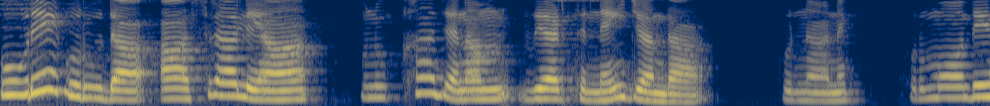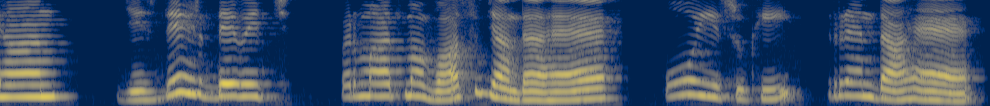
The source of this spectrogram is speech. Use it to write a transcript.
ਪੂਰੇ ਗੁਰੂ ਦਾ ਆਸਰਾ ਲਿਆ ਮਨੁੱਖਾ ਜਨਮ ਵਿਅਰਥ ਨਹੀਂ ਜਾਂਦਾ। ਗੁਰੂ ਨਾਨਕ ਫਰਮਾਉਂਦੇ ਹਨ, ਜਿਸ ਦੇ ਹਿਰਦੇ ਵਿੱਚ ਪਰਮਾਤਮਾ ਵਸ ਜਾਂਦਾ ਹੈ, ਉਹ ਹੀ ਸੁਖੀ ਰਹਿੰਦਾ ਹੈ।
